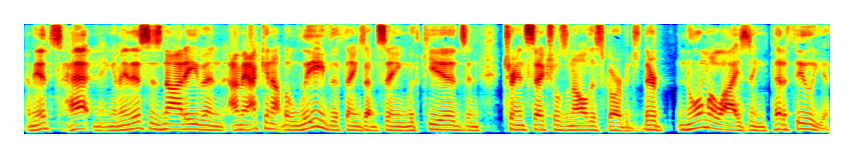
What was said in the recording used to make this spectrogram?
I mean, it's happening. I mean, this is not even, I mean, I cannot believe the things I'm seeing with kids and transsexuals and all this garbage. They're normalizing pedophilia.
